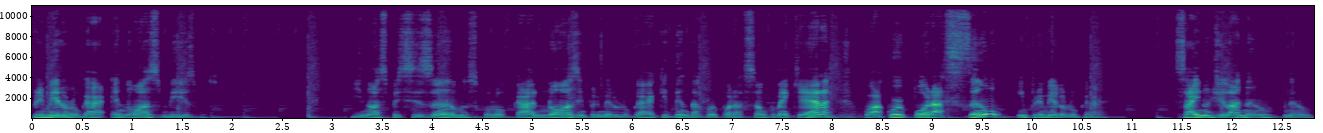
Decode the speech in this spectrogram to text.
Primeiro lugar é nós mesmos. E nós precisamos colocar nós em primeiro lugar, que dentro da corporação, como é que era? Com a corporação em primeiro lugar. Saindo de lá, não, não.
